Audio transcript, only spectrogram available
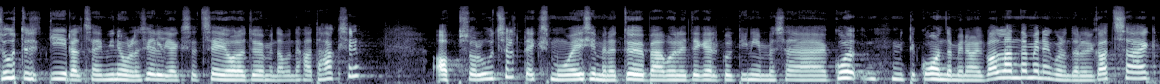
Suhteliselt kiirelt sai minule selgeks, et see ei ole töö, mida ma teha tahaksin absoluutselt, eks mu esimene tööpäev oli tegelikult inimese ko-, mitte koondamine, vaid vallandamine, kuna tal oli katseaeg,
